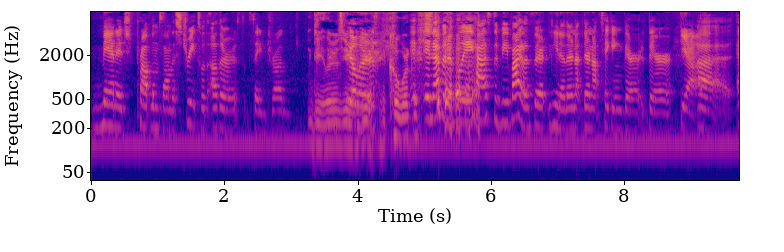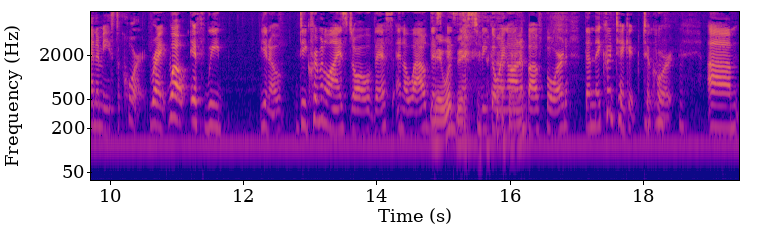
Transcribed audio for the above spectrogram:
manage problems on the streets with other, say, drug Dealers, your, your dealers, coworkers. i- inevitably has to be violence. They're you know they're not they're not taking their their Yeah. uh, enemies to court. Right. Well, if we, you know, decriminalized all of this and allowed this They would be. business to be going on above board, then they could take it to court. Um,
